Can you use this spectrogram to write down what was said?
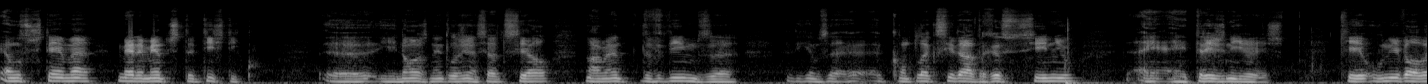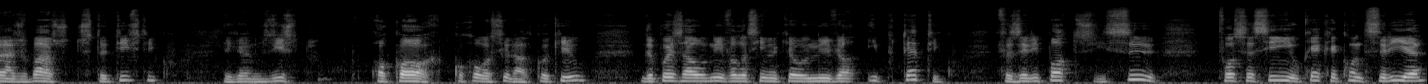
é um sistema meramente estatístico. Uh, e nós, na inteligência artificial, normalmente dividimos a, digamos, a, a complexidade de raciocínio em, em, três níveis, que é o nível mais baixo de estatístico, digamos, isto ocorre correlacionado com aquilo, depois há o nível acima, que é o nível hipotético, fazer hipóteses. E se fosse assim, o que é que aconteceria?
